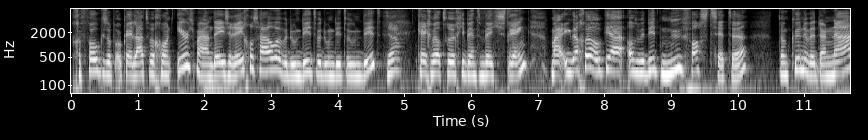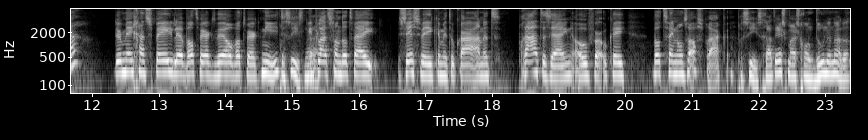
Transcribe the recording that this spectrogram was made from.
gefocust op... oké, laten we gewoon eerst maar aan deze regels houden. We doen dit, we doen dit, we doen dit. Ja, Ik kreeg wel terug, je bent een beetje streng. Maar ik dacht ook, ja, als we dit nu vastzetten... dan kunnen we daarna ermee gaan spelen. Wat werkt wel, wat werkt niet. precies. Nou, In plaats van dat wij zes weken met elkaar aan het praten zijn... over, oké, wat zijn onze afspraken? Precies, ga het eerst maar eens gewoon doen. En nou, dat,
